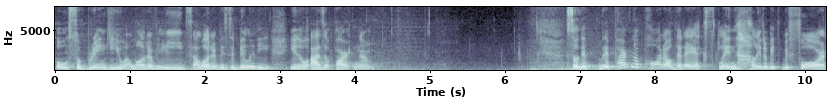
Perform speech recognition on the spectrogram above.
also bring you a lot of leads, a lot of visibility, you know, as a partner. So the, the partner portal that I explained a little bit before,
